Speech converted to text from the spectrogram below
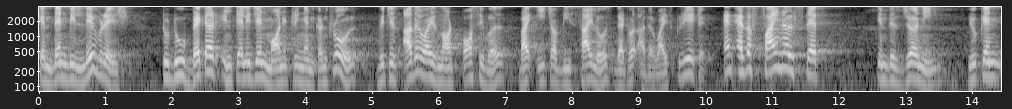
can then be leveraged to do better intelligent monitoring and control, which is otherwise not possible by each of these silos that were otherwise created. And as a final step in this journey, you can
